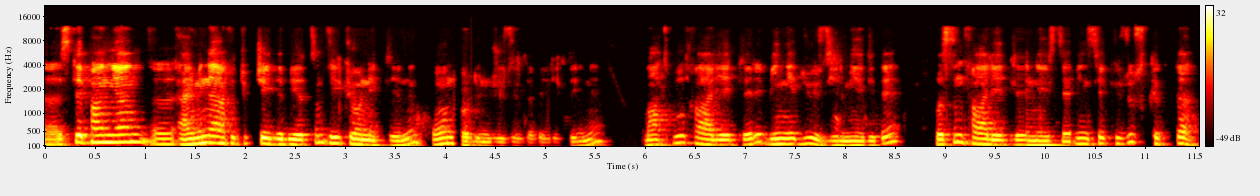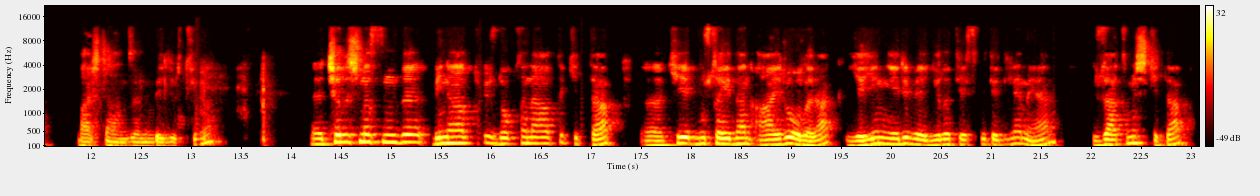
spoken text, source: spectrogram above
Ee, Stepanyan, e, Ermeni harfi Türkçe edebiyatın ilk örneklerinin 14. yüzyılda verildiğini, matbu faaliyetleri 1727'de, basın faaliyetlerine ise 1840'da başlandığını belirtiyor. Ee, çalışmasında 1696 kitap e, ki bu sayıdan ayrı olarak yayın yeri ve yılı tespit edilemeyen 160 kitap,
